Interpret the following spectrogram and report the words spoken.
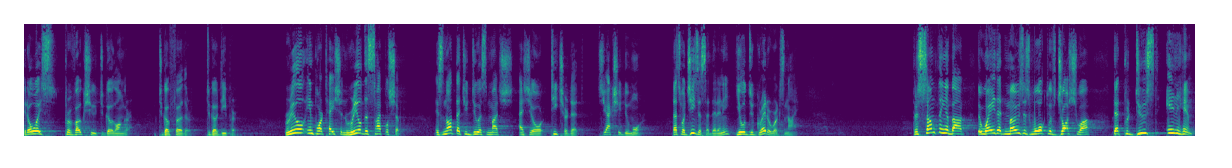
It always provokes you to go longer, to go further, to go deeper. Real impartation, real discipleship is not that you do as much as your teacher did, so you actually do more. That's what Jesus said, didn't he? You will do greater works than I. There's something about the way that Moses walked with Joshua that produced in him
